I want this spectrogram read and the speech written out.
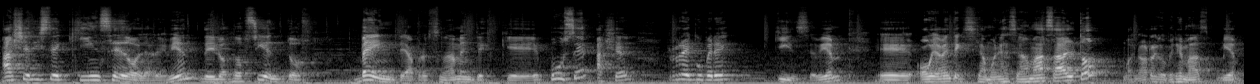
ayer hice 15 dólares, ¿bien? De los 220 aproximadamente que puse, ayer recuperé 15, ¿bien? Eh, obviamente que si la moneda se va más alto, bueno, recupere más, bien.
